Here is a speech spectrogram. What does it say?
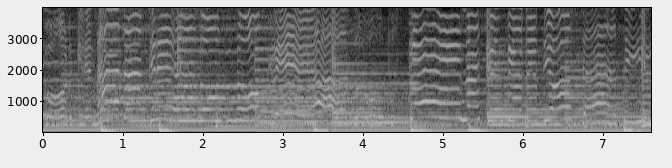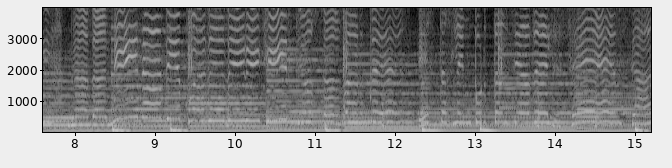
porque nada de la esencia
